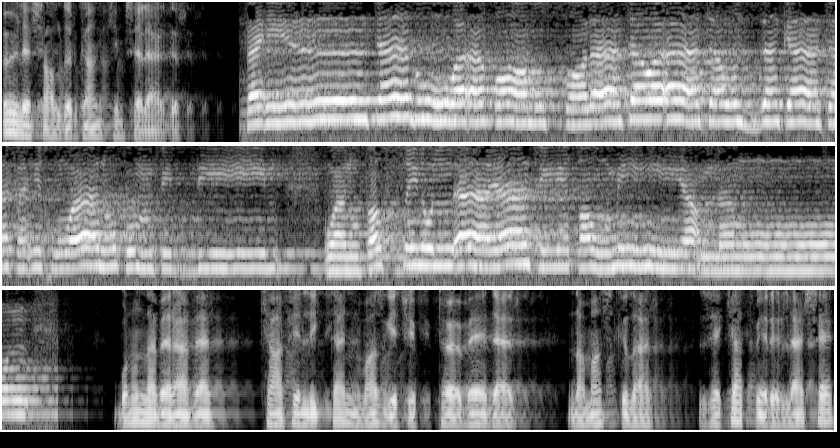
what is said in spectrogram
öyle saldırgan kimselerdir. فإن تابوا وأقاموا الصلاة وآتوا الزكاة فإخوانكم في الدين ونفصل الآيات لقوم يعلمون Bununla beraber kâfirlikten vazgeçip tövbe eder, namaz kılar, zekat verirlerse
